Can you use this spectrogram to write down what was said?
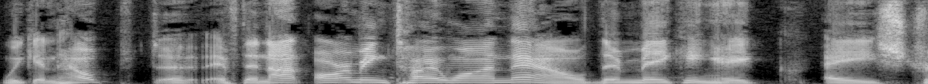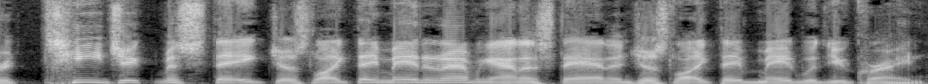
We can help uh, if they're not arming Taiwan now. They're making a a strategic mistake, just like they made in Afghanistan, and just like they've made with Ukraine.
